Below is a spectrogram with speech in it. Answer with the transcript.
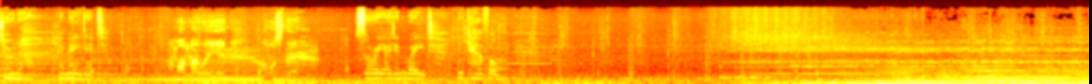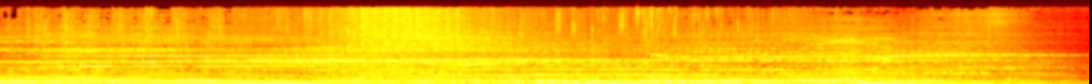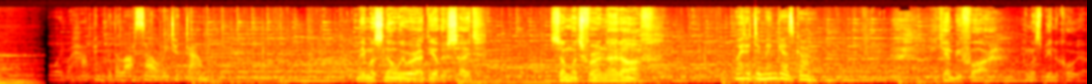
Jonah, I made it. I'm on my way in. Almost there. Sorry I didn't wait. Be careful. Cell we took down. They must know we were at the other site. So much for a night off. Where did Dominguez go? He can't be far. He must be in the courtyard.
